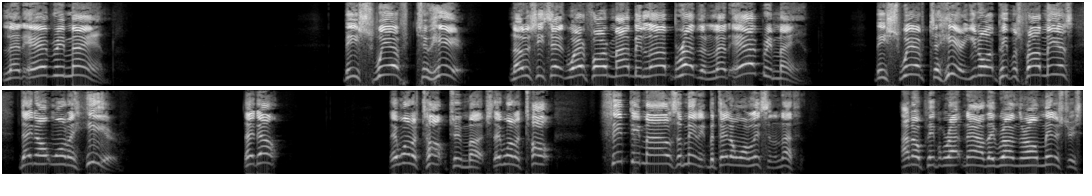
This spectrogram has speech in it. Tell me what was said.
let every man be swift to hear Notice he said, Wherefore, my beloved brethren, let every man be swift to hear. You know what people's problem is? They don't want to hear. They don't. They want to talk too much. They want to talk 50 miles a minute, but they don't want to listen to nothing. I know people right now, they run their own ministries.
